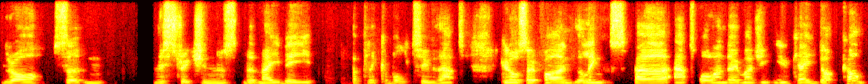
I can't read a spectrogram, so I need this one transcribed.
there are certain restrictions that may be applicable to that. You can also find the links uh, at orlandomagicuk.com.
